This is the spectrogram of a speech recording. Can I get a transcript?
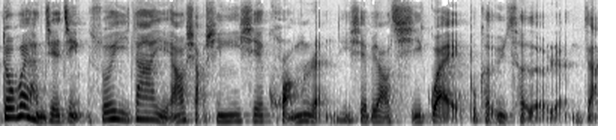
都会很接近，所以大家也要小心一些狂人，一些比较奇怪、不可预测的人，这样。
